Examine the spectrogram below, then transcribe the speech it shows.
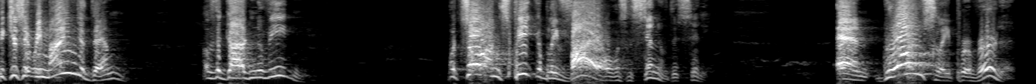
Because it reminded them of the Garden of Eden. But so unspeakably vile was the sin of this city and grossly perverted.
